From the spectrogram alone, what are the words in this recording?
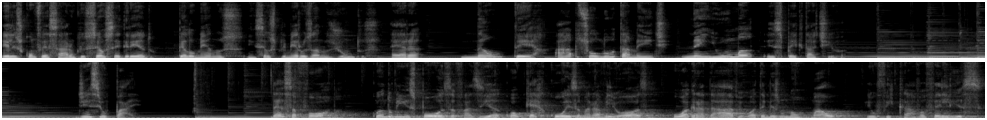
eles confessaram que o seu segredo, pelo menos em seus primeiros anos juntos, era não ter absolutamente nenhuma expectativa. Disse o pai: Dessa forma, quando minha esposa fazia qualquer coisa maravilhosa, ou agradável, ou até mesmo normal, eu ficava feliz.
